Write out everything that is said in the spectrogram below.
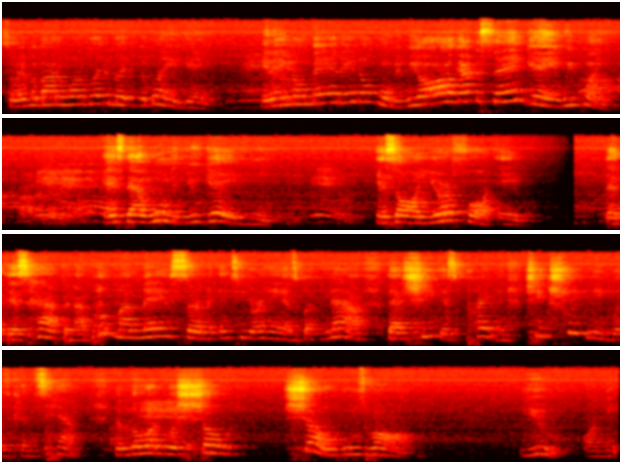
So everybody want to play the, the blame game. It ain't no man, ain't no woman. We all got the same game we play. It's that woman you gave me. It's all your fault, Abel that this happened. I put my maidservant into your hands, but now that she is pregnant, she treat me with contempt. The Lord will show show who's wrong, you or me.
